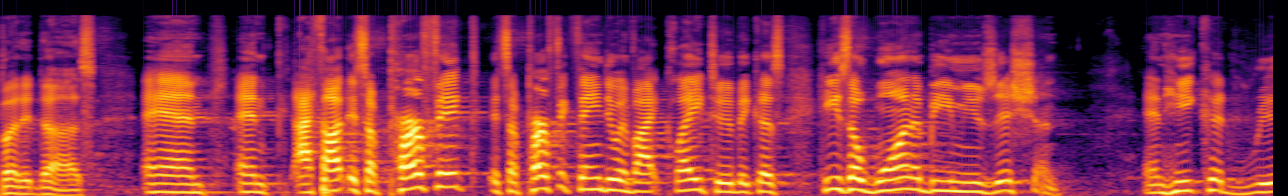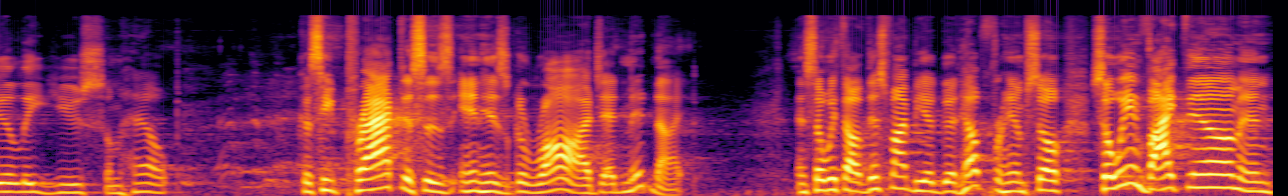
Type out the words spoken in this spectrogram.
but it does. And, and I thought it's a perfect, it's a perfect thing to invite Clay to because he's a wannabe musician and he could really use some help because he practices in his garage at midnight. And so we thought this might be a good help for him. So, so we invite them and,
